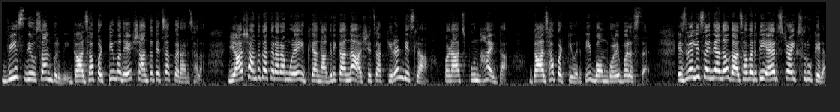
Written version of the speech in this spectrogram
वीस दिवसांपूर्वी गाझा पट्टीमध्ये शांततेचा करार झाला. या शांतता करारामुळे इथल्या नागरिकांना आशेचा किरण दिसला पण आज पुन्हा एकदा गाझा पट्टीवरती बॉम्बगोळे बरसत आहेत इस्रायली सैन्यानं गाझावरती एअर स्ट्राईक सुरू केला.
